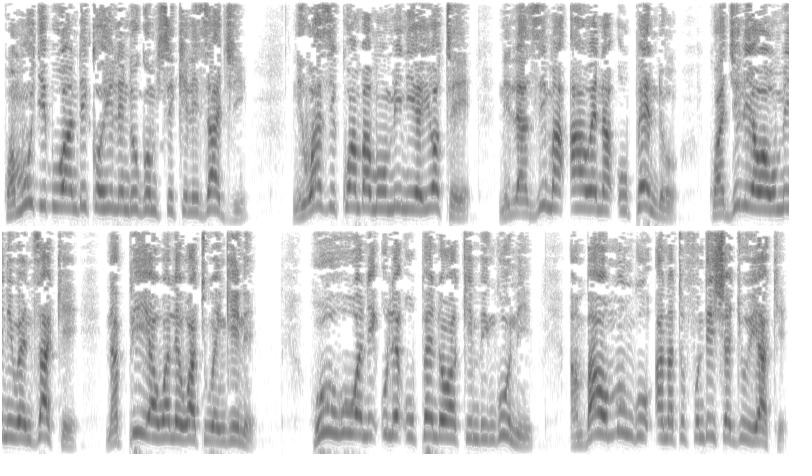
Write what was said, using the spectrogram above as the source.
Kwa mujibu wa andiko hili ndugu msikilizaji ni wazi kwamba muumini yeyote ni lazima awe na upendo kwa ajili ya waumini wenzake na pia wale watu wengine. Huu huwa ni ule upendo wa kimbinguni ambao mungu anatufundisha juu yake.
